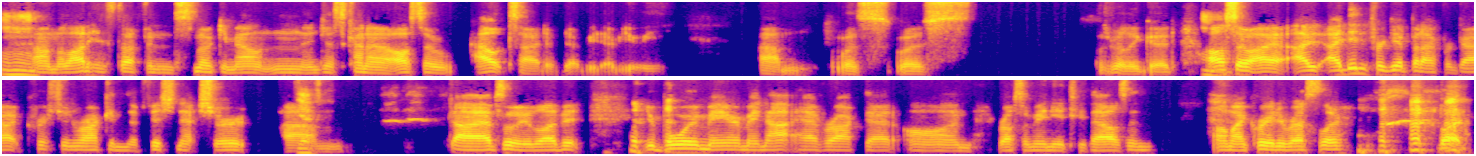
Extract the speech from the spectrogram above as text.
Mhm. Um, a lot of his stuff in Smoky Mountain and just kind of also outside of WWE um, was was was really good. Mhm. Also, I, I I didn't forget, but I forgot Christian rocking the fishnet shirt. Um, Yes. I absolutely love it. Your boy may or may not have rocked that on WrestleMania 2000 on my creative wrestler, but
